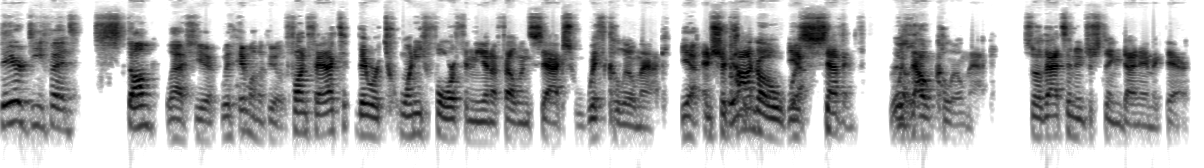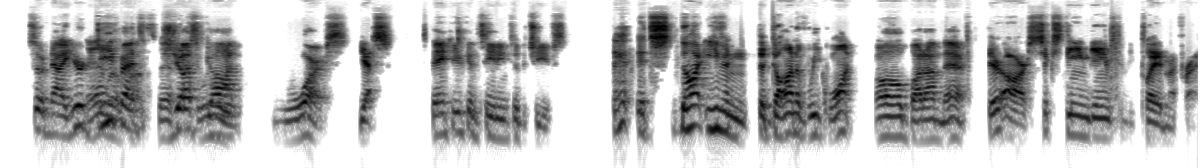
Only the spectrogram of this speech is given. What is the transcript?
their defense stunk last year with him on the field. Fun fact: they were 24th in the NFL in sacks with Khalil Mack. Yeah. and Chicago was Yeah. seventh Really? without Khalil Mack. So that's an interesting dynamic there. So now your And defense just Ooh. got worse. Yes, Thank you conceding to the Chiefs. Eh, it's not even the dawn of Week One. Oh, but I'm there. There are 16 games to be played, my friend.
